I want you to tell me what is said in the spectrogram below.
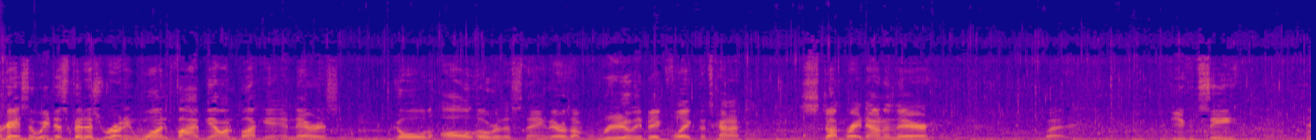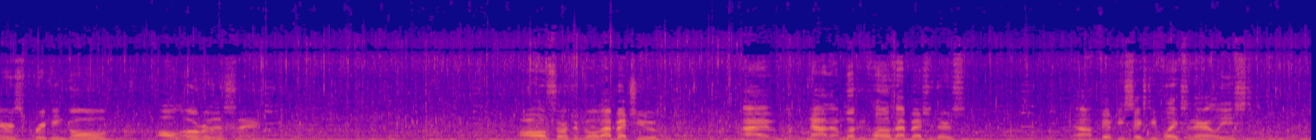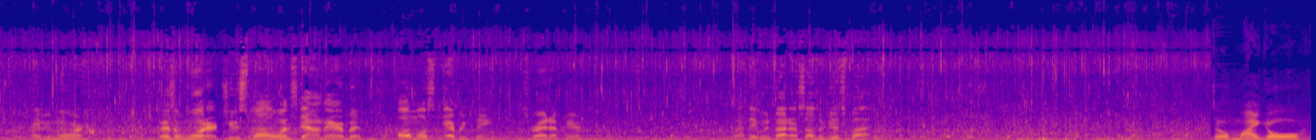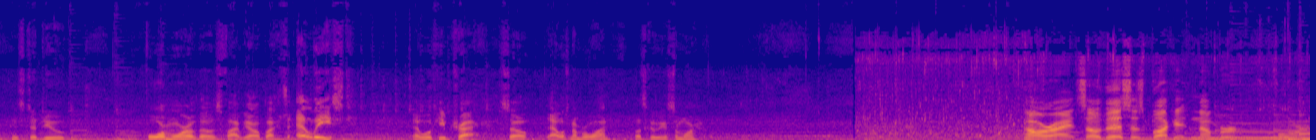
Okay, so we just finished running one five gallon bucket and there is gold all over this thing. There was a really big flake that's kind of stuck right down in there. But if you can see, there is freaking gold all over this thing. All sorts of gold. I bet you, I now that I'm looking close, I bet you there's uh, 50, 60 flakes in there at least, maybe more. There's a one or two small ones down there, but almost everything is right up here. I think we found ourselves a good spot. So my goal is to do four more of those five gallon buckets at least, and we'll keep track. So that was number one. Let's go get some more. All right, so this is bucket number four.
